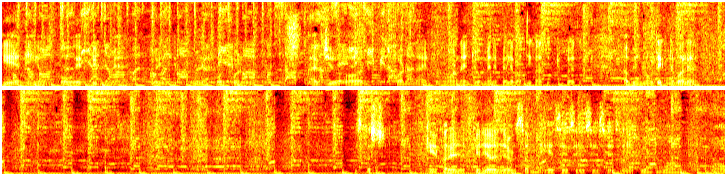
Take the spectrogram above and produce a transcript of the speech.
ये नहीं हो में पी में फोर पॉइंट फाइव ज़ीरो और नाइन पॉइंट वन नाइन जो मैंने पहले बात दिखा दी चुके थे अभी हम लोग देखने वाले हैं। करियर रिज़ल्ट सब में ऐसे ऐसे ऐसे ऐसे ऐसे ट्वेंटी वन और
